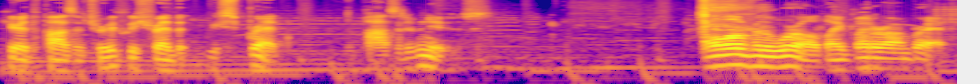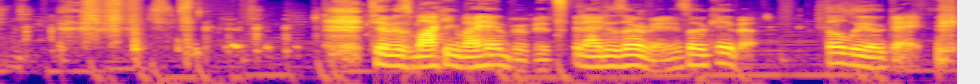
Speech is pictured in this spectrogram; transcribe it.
here at the Positive Truth. We spread the, we spread the positive news all over the world like butter on bread. Tim is mocking my hand movements, and I deserve it. It's okay though. Totally okay.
